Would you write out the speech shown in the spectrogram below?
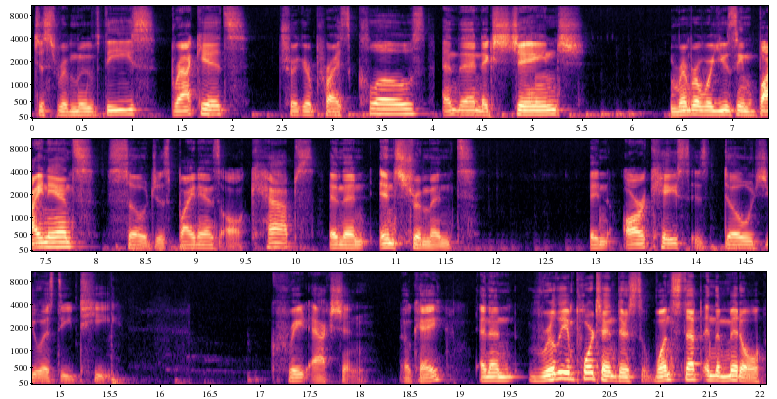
just remove these brackets, trigger price close, and then exchange. Remember we're using Binance, so just Binance all caps, and then instrument in our case is Doge USDT. Create action, okay? And then really important, there's one step in the middle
